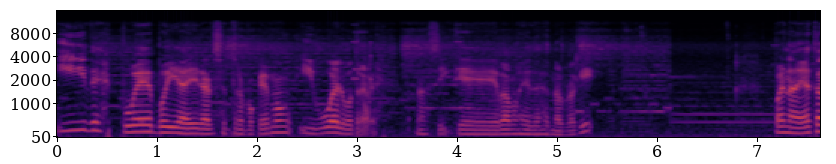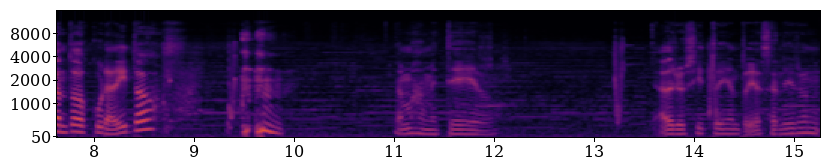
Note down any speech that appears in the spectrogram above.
y después voy a ir al centro Pokémon y vuelvo otra vez. Así que vamos a ir dejando por aquí. Pues nada, ya están todos curaditos. vamos a meter... A Drusito y Anto ya salieron.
